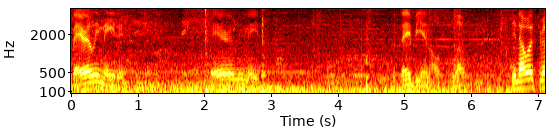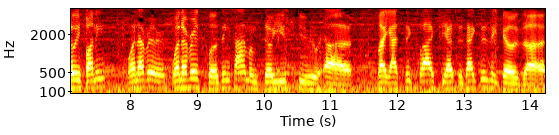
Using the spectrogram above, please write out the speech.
Barely made it. Barely made it. But they being all slow. You know what's really funny? Whenever whenever it's closing time, I'm so used to uh, like at Six Flags Fiesta Texas, it goes uh,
